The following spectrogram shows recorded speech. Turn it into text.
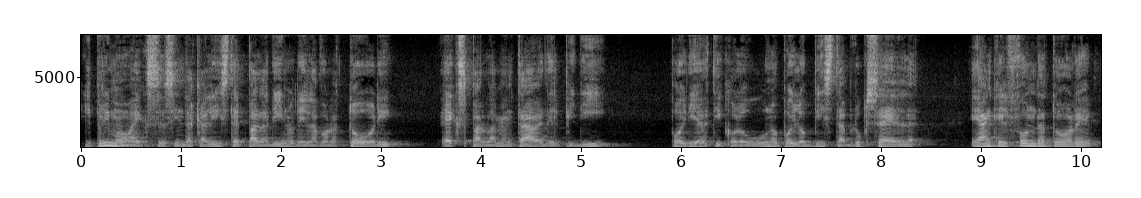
Il primo ex sindacalista e paladino dei lavoratori, ex parlamentare del PD, poi di articolo 1, poi lobbista a Bruxelles, e anche il fondatore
